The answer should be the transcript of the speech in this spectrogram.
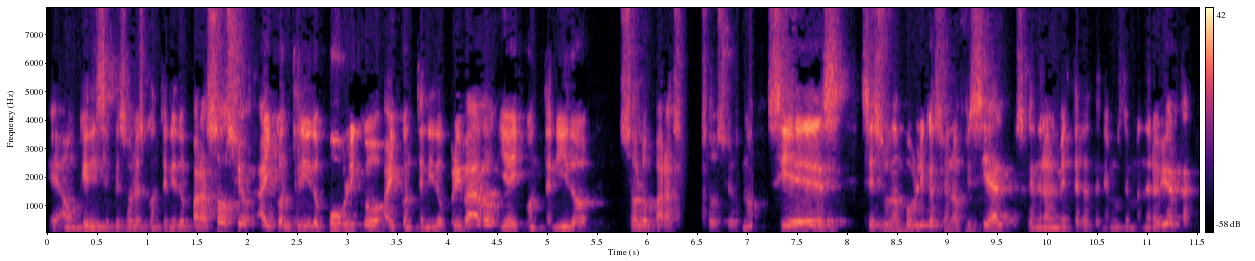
eh, aunque dice que solo es contenido para socio, hay contenido público, hay contenido privado y hay contenido solo para socios. Si es, si es una publicación oficial, pues generalmente la tenemos de manera abierta.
